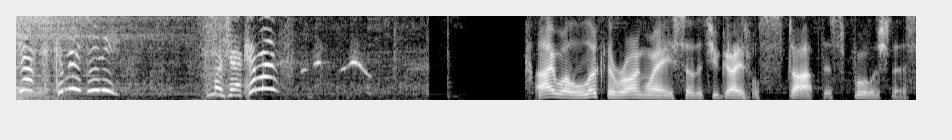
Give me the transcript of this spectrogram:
Jack, come here, sweetie. Come on, Jack. Come on. I will look the wrong way so that you guys will stop this foolishness.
